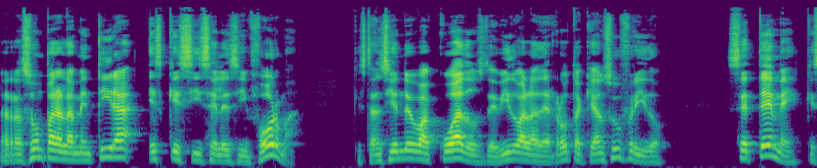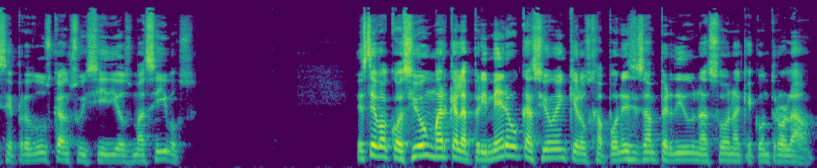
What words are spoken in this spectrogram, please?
La razón para la mentira es que si se les informa que están siendo evacuados debido a la derrota que han sufrido, se teme que se produzcan suicidios masivos. Esta evacuación marca la primera ocasión en que los japoneses han perdido una zona que controlaban.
